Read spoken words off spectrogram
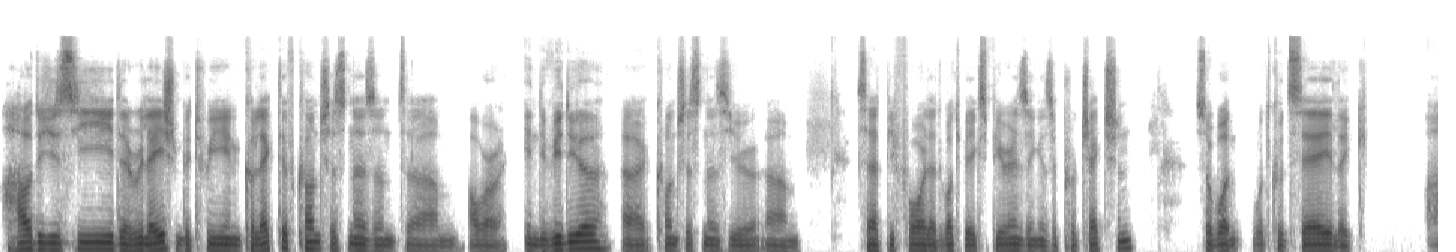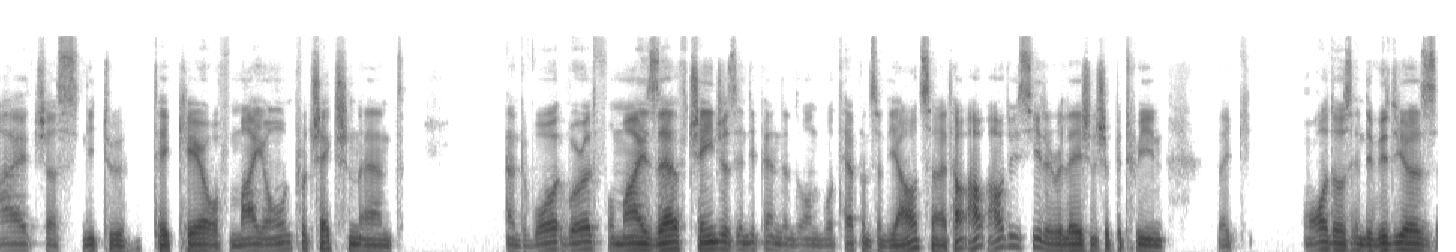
how do you see the relation between collective consciousness and um, our individual uh, consciousness? You um, said before that what we're experiencing is a projection. So what what could say like I just need to take care of my own projection and and the world for myself changes independent on what happens in the outside. How, how, how do you see the relationship between like all those individuals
